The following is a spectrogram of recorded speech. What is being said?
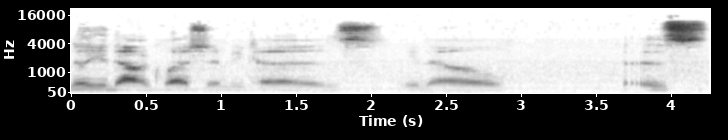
million dollar question because you know it's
